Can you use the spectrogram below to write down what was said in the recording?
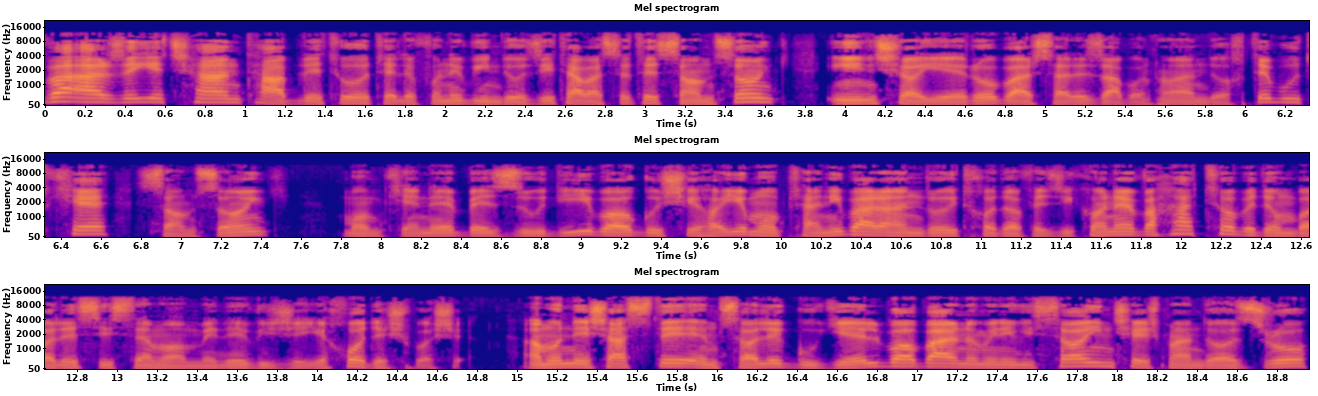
و عرضه چند تبلت و تلفن ویندوزی توسط سامسونگ این شایعه رو بر سر زبانها انداخته بود که سامسونگ ممکنه به زودی با گوشی های مبتنی بر اندروید خدافظی کنه و حتی به دنبال سیستم عامل ویژه خودش باشه. اما نشست امسال گوگل با برنامه نویسا این چشمانداز رو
